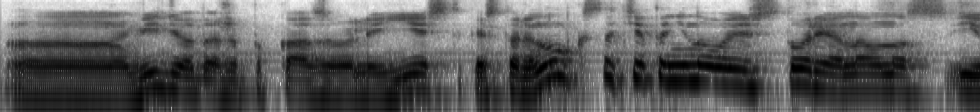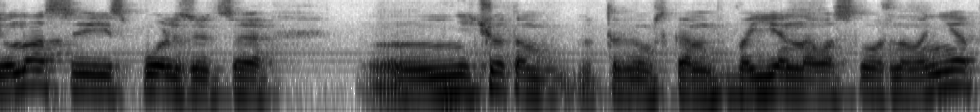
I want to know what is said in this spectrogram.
видео даже показывали. Есть такая история. Ну, кстати, это не новая история. Она у нас и у нас и используется. Ничего там, так скажем, военного сложного нет.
